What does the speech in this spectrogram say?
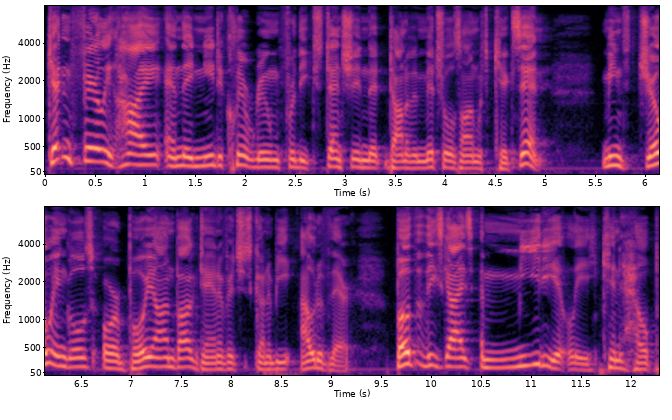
getting fairly high and they need to clear room for the extension that Donovan Mitchell is on, which kicks in means Joe Ingles or Bojan Bogdanovic is going to be out of there. Both of these guys immediately can help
